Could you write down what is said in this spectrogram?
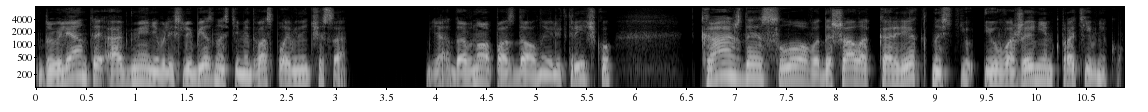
Дуэлянты обменивались любезностями два с половиной часа. Я давно опоздал на электричку. Каждое слово дышало корректностью и уважением к противнику.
